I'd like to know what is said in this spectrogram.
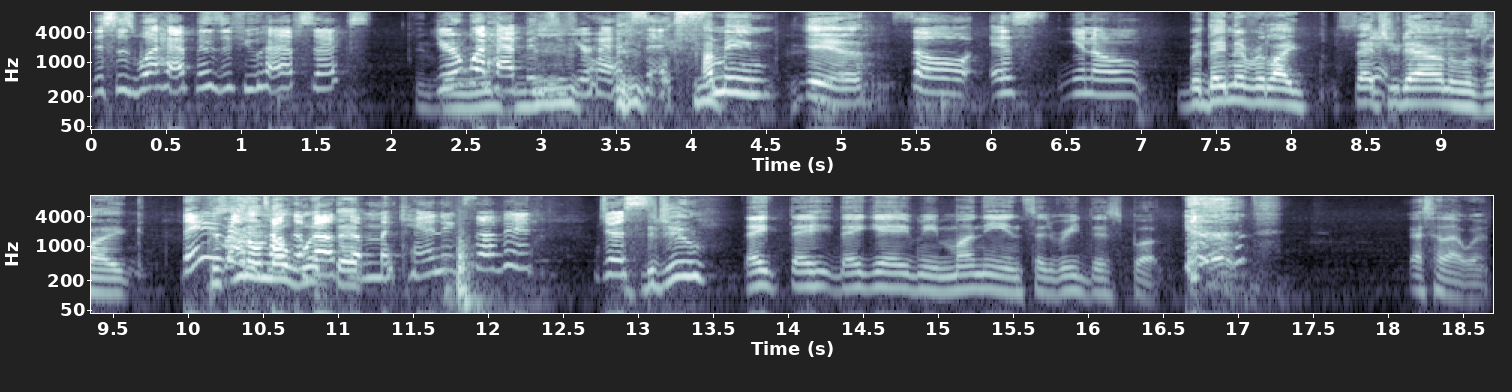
This is what happens if you have sex. You're what happens if you have sex." I mean, yeah, So it's you know but they never like sat you down and was like, they didn't 'Cause really I don't talk what about that- the mechanics of it. Just "Did you?" They they they gave me money and said read this book. That's how that went.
